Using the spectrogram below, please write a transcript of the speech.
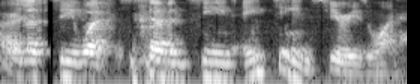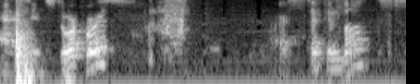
All right, let's see what 1718 Series 1 has in store for us. Our second box.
